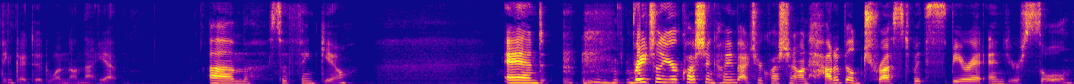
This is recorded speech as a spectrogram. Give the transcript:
think I did one on that yet. Um, so thank you. And Rachel, your question, coming back to your question on how to build trust with spirit and your soul.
